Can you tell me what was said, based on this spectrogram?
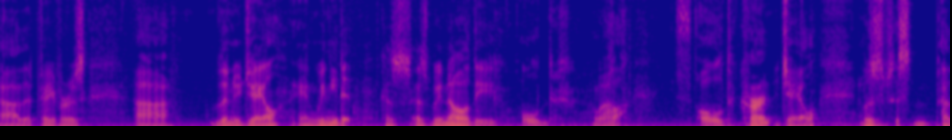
uh, that favors uh, the new jail, and we need it because, as we know, the old, well, old current jail It was just, uh,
